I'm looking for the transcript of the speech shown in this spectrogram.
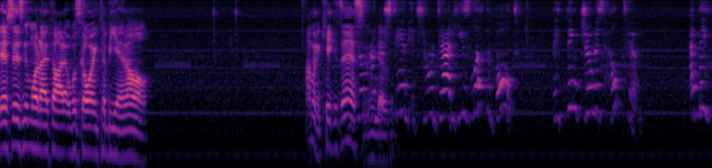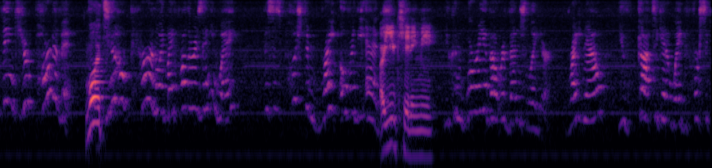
This isn't what I thought it was going to be at all. I'm gonna kick his I ass don't if he doesn't. understand. It's your dad. He's left the vault. They think Jonas helped him. and they think you're part of it. What? You know how paranoid my father is anyway? This has pushed him right over the edge. Are you kidding me? You can worry about revenge later. Right now, you've got to get away before sec-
